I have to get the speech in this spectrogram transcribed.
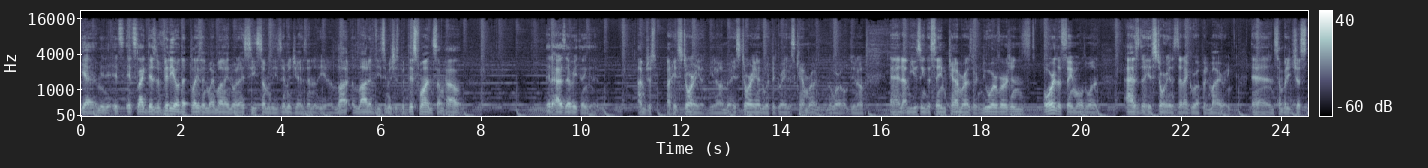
yeah, I mean, it's it's like there's a video that plays in my mind when I see some of these images, and you know, a lot a lot of these images. But this one somehow, it has everything in it. I'm just a historian, you know. I'm a historian with the greatest camera in the world, you know, and I'm using the same cameras or newer versions or the same old one as the historians that I grew up admiring. And somebody just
